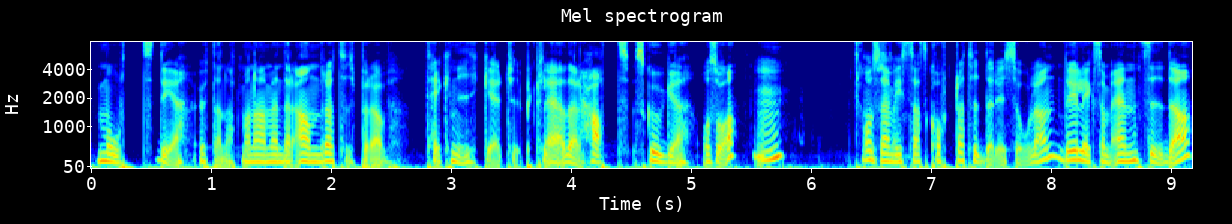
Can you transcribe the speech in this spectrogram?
mot det utan att man använder andra typer av tekniker, typ kläder, hatt, skugga och så. Mm. Och sen vistas korta tider i solen. Det är liksom en sida.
